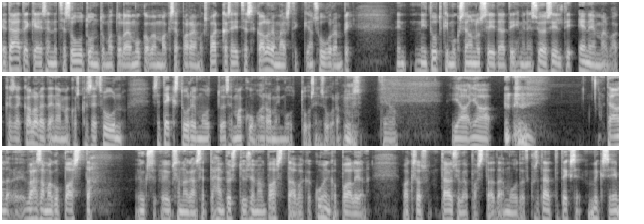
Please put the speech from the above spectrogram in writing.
Ja tämä tekee sen, että se suutuntuma tulee mukavammaksi ja paremmaksi, vaikka se itse asiassa kalorimäärästikin on suurempi, niin, niin tutkimuksia on ollut siitä, että ihminen syö silti enemmän, vaikka saa kalorit enemmän, koska se suun, se tekstuuri muuttuu ja se makuaromi muuttuu sen suuremmaksi. Mm, joo. Ja, ja tämä on vähän sama kuin pasta. Yksi, yksi sanoi kanssa, että hän pystyy syömään pastaa vaikka kuinka paljon, vaikka se olisi täysivä pastaa tai muuta. Että kun sä täyttää, että miksi ei,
